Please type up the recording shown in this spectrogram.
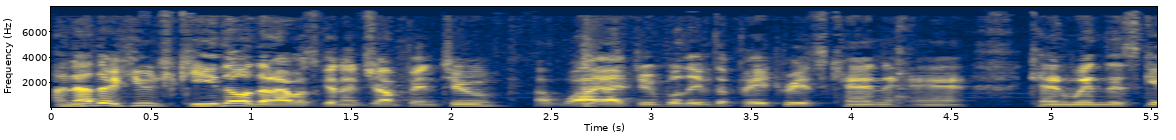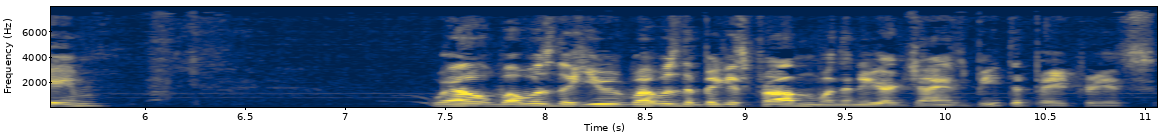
Another huge key, though, that I was going to jump into of why I do believe the Patriots can uh, can win this game. Well, what was the hu- what was the biggest problem when the New York Giants beat the Patriots?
